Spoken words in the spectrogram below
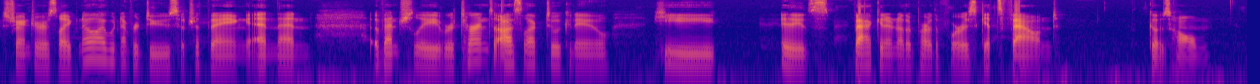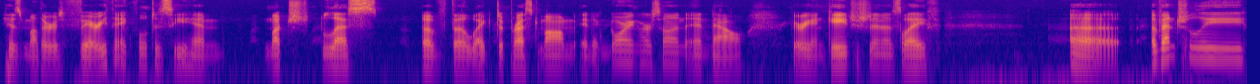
Stranger is like no i would never do such a thing. And then eventually returns Aslak to a canoe. He is back in another part of the forest gets found goes home. His mother is very thankful to see him much less of the like depressed mom in ignoring her son and now very engaged in his life. Uh eventually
